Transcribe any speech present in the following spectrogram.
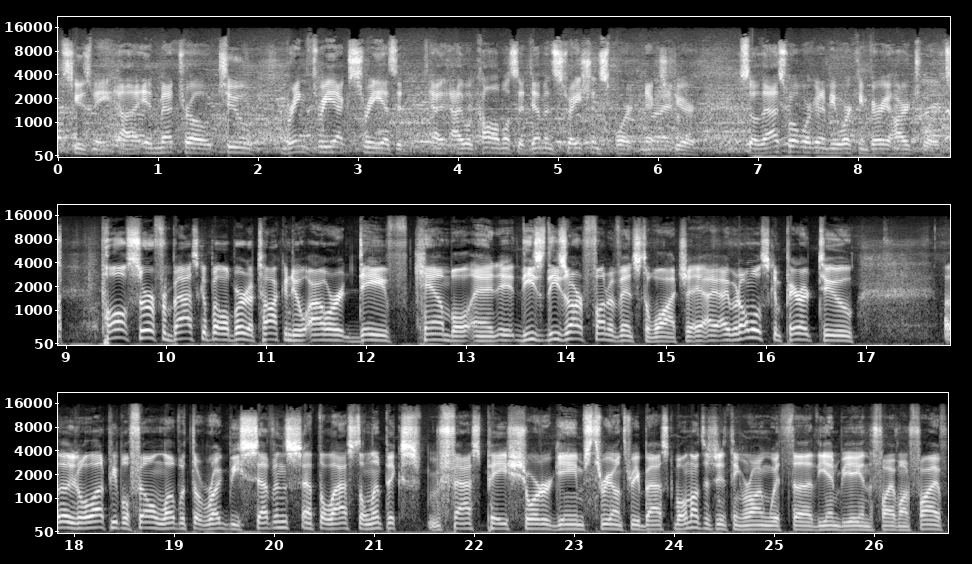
excuse me, uh, in Metro to bring 3x3 as a, I would call almost a demonstration sport next right. year. So that's what we're going to be working very hard towards. Paul Sir from Basketball Alberta talking to our Dave Campbell, and it, these these are fun events to watch. I, I would almost compare it to you know, a lot of people fell in love with the rugby sevens at the last Olympics. Fast paced, shorter games, three on three basketball. Not that there's anything wrong with uh, the NBA and the five on five,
